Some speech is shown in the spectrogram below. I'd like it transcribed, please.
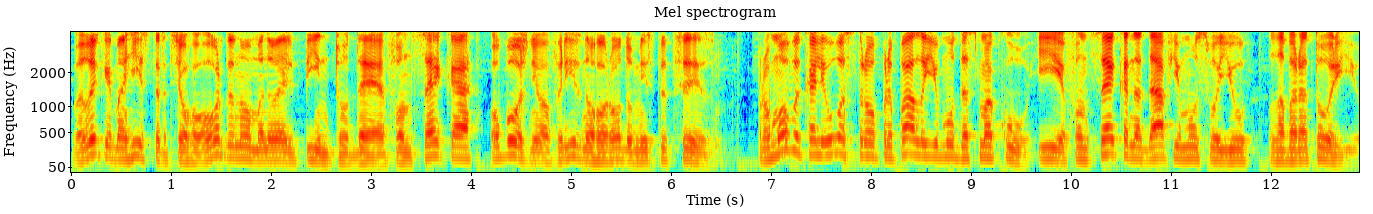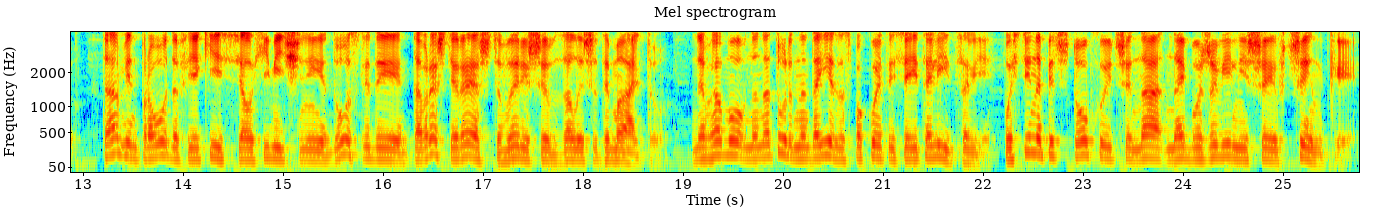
Великий магістр цього ордену Мануель Пінту де Фонсека обожнював різного роду містицизм. Промови Каліостро припали йому до смаку, і Фонсека надав йому свою лабораторію. Там він проводив якісь алхімічні досліди та, врешті-решт, вирішив залишити Мальту. Невгамовна натура не дає заспокоїтися італійцеві, постійно підштовхуючи на найбожевільніші вчинки.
